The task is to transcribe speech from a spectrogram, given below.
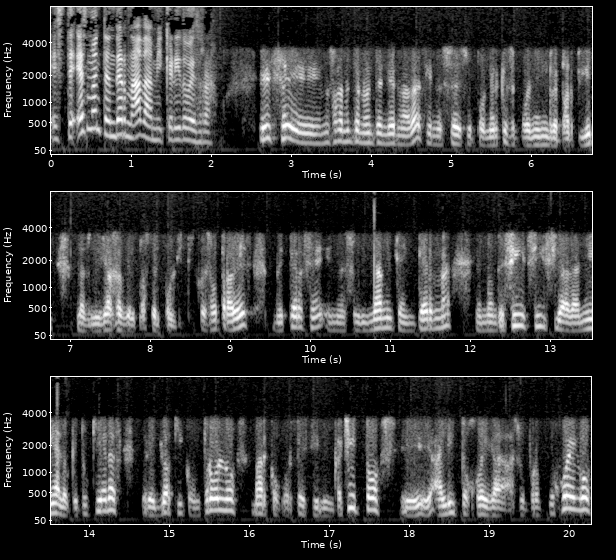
Este, es no entender nada, mi querido Ezra. Es eh, no solamente no entender nada, sino es eh, suponer que se pueden repartir las migajas del pastel político. Es otra vez meterse en su dinámica interna, en donde sí, sí, ciudadanía, lo que tú quieras, pero yo aquí controlo, Marco Cortés tiene un cachito, eh, Alito juega a su propio juego,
